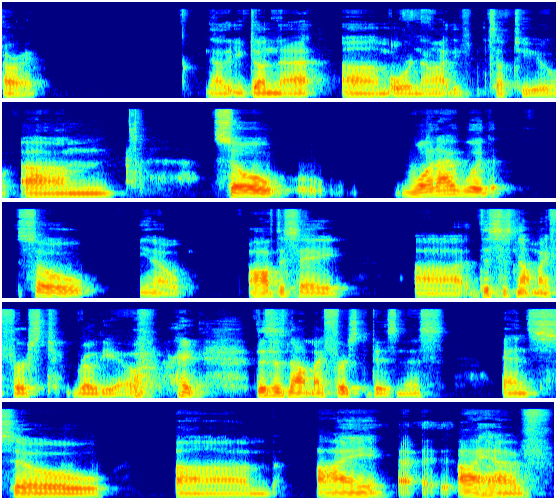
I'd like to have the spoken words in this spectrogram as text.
all right. Now that you've done that, um, or not, it's up to you. Um, so, what I would, so, you know, I'll have to say, uh, this is not my first rodeo, right? This is not my first business and so um, I I have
